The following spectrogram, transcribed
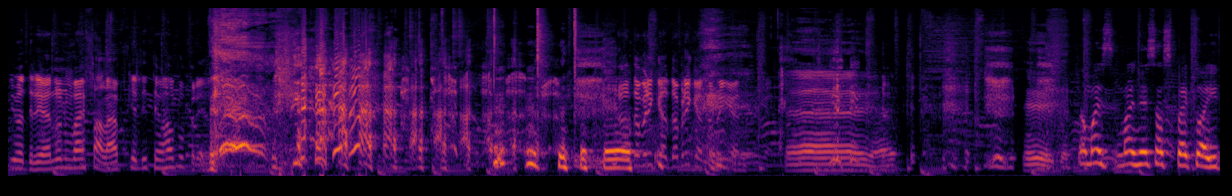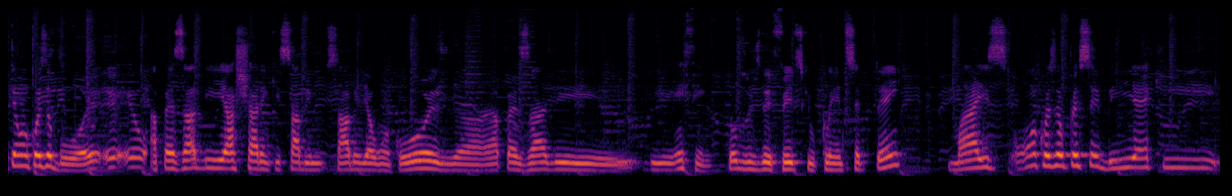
E o Adriano não vai falar porque ele tem o rabo preso. Não, tô brincando, tô brincando, tô brincando. Ai, ai. Eita. Não, mas, mas nesse aspecto aí tem uma coisa boa. Eu, eu- eu, apesar de acharem que sabem, sabem de alguma coisa, apesar de, de, enfim, todos os defeitos que o cliente sempre tem, mas uma coisa eu percebi é que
